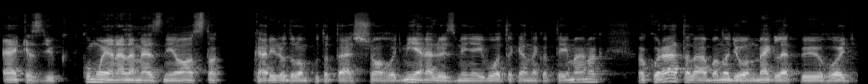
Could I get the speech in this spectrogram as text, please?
elkezdjük komolyan elemezni azt, akár irodalomkutatással, hogy milyen előzményei voltak ennek a témának, akkor általában nagyon meglepő, hogy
